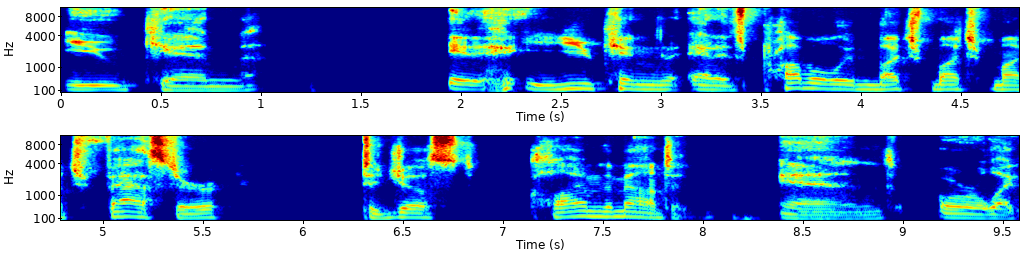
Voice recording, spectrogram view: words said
you can, it you can, and it's probably much, much, much faster to just climb the mountain and or like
